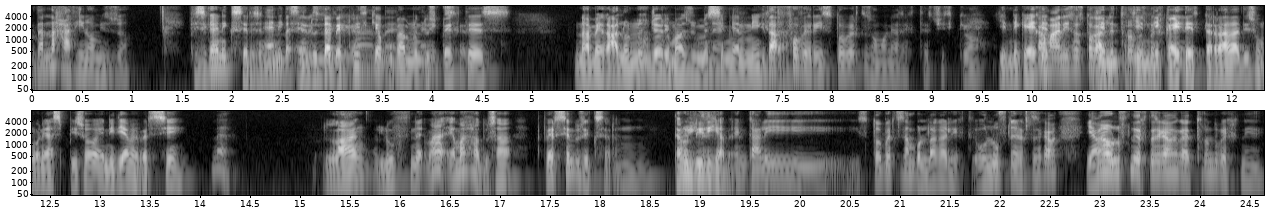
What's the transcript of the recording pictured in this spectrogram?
Ήταν να χαθεί νομίζω. Φυσικά δεν ξέρεις. Εν Εν ήξερες τούν τα φυσικά, παιχνίδια που ναι, κάνουν εν τους ήξερες. παίχτες να μεγαλώνουν και οριμάζουν μέσα σε Ναι. μια νύχτα. Ήταν φοβερή στόπερ της ομονίας εχθές. και οι δυο. Γενικά η, τε- Κάμαν ίσως το γεν- καλύτερο τους γενικά η παιχνίδι. τετράδα της ομονίας πίσω είναι ίδια με πέρσι. Ναι. Λάγκ, Λούφνε, μα έμαθα τους, α. Πέρσι δεν τους έξερα. Μμ. Ήταν όλοι ίδιοι για μένα. Είναι καλή, η στόπερ της ήταν πολλά καλή. χτες. Ο Λούφνερ χτες έκαμε, για μένα ο Λούφνερ χτες έκαμε το καλύτερο του παιχνίδι.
